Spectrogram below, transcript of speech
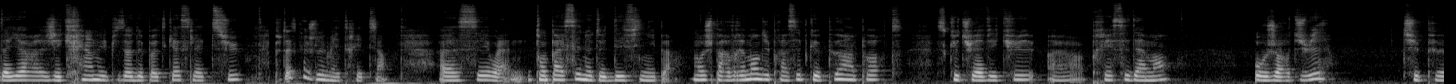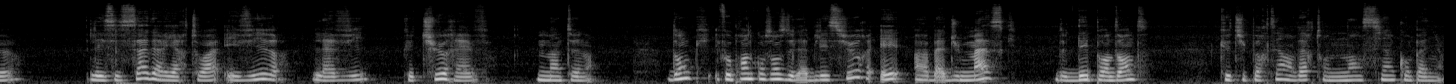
D'ailleurs, j'ai créé un épisode de podcast là-dessus. Peut-être que je le mettrai, tiens. c'est voilà, ton passé ne te définit pas. Moi, je pars vraiment du principe que peu importe ce que tu as vécu précédemment, aujourd'hui, tu peux laisser ça derrière toi et vivre la vie que tu rêves maintenant. Donc, il faut prendre conscience de la blessure et euh, bah, du masque de dépendante que tu portais envers ton ancien compagnon.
